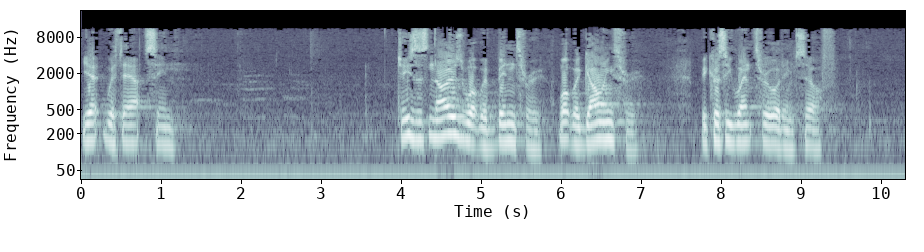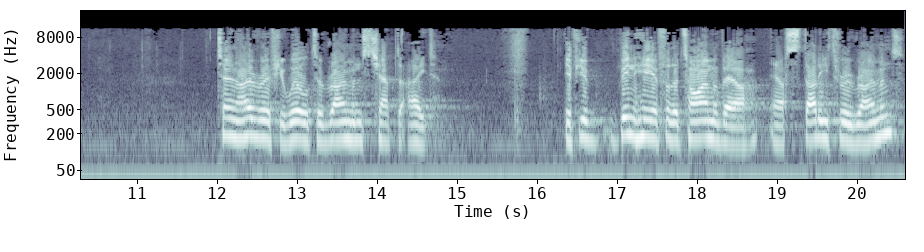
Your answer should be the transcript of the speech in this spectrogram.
yet without sin. Jesus knows what we've been through, what we're going through, because he went through it himself. Turn over, if you will, to Romans chapter 8. If you've been here for the time of our, our study through Romans,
